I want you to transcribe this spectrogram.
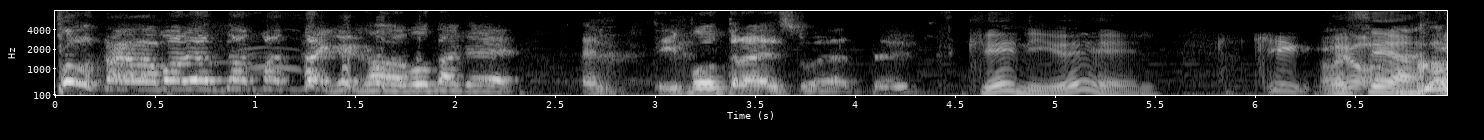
puta que la podía estar manteca, hijo de puta, que el tipo trae suerte. Qué nivel. Sí, O sea, Gol!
